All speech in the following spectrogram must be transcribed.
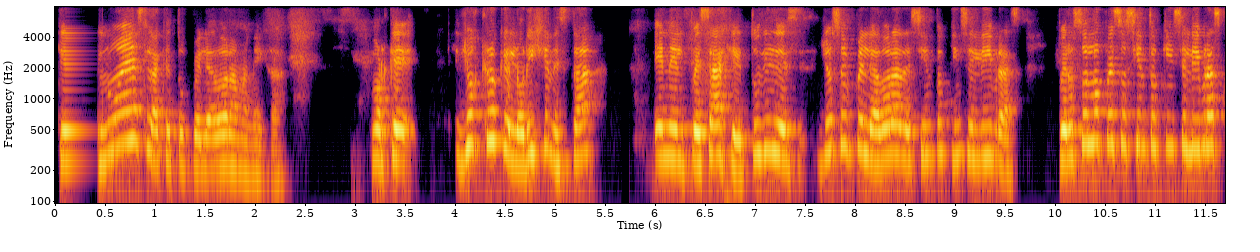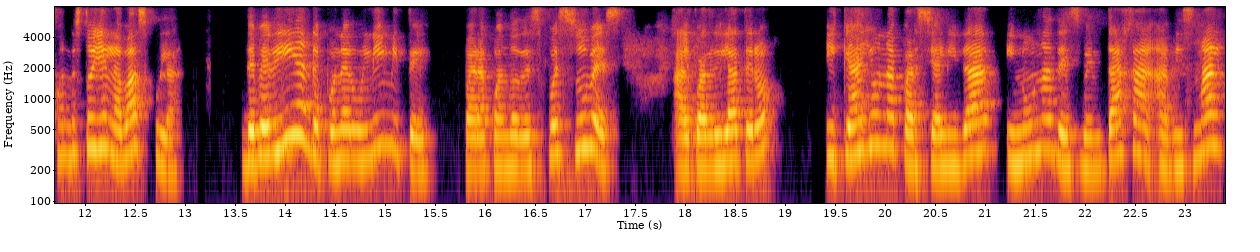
que no es la que tu peleadora maneja. Porque yo creo que el origen está en el pesaje. Tú dices, yo soy peleadora de 115 libras, pero solo peso 115 libras cuando estoy en la báscula. Deberían de poner un límite para cuando después subes al cuadrilátero y que haya una parcialidad y no una desventaja abismal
